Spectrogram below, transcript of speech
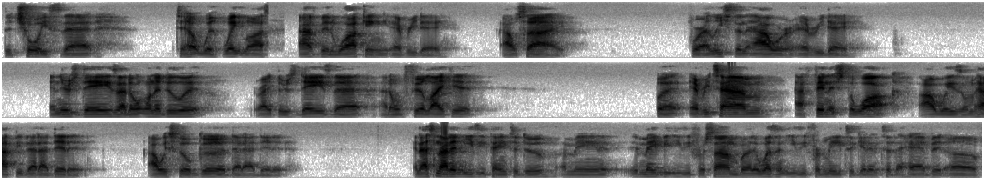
the choice that to help with weight loss, I've been walking every day outside for at least an hour every day. And there's days I don't want to do it, right? There's days that I don't feel like it. But every time I finish the walk, I always am happy that I did it. I always feel good that I did it. And that's not an easy thing to do. I mean, it, may be easy for some, but it wasn't easy for me to get into the habit of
